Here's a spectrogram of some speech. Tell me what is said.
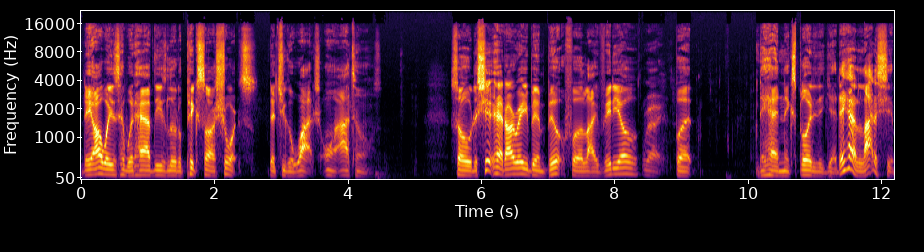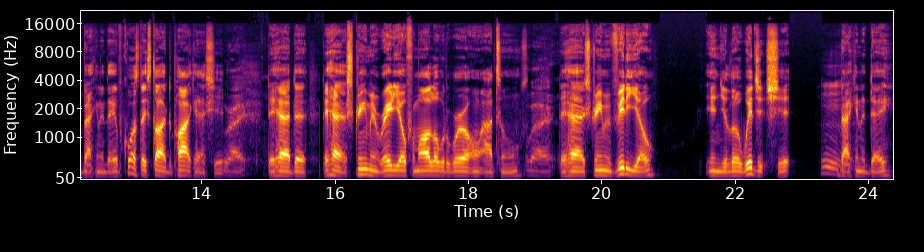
they always would have these little Pixar shorts that you could watch on iTunes. So the shit had already been built for like video, Right. but they hadn't exploited it yet. They had a lot of shit back in the day. Of course, they started the podcast shit. Right. They had the they had streaming radio from all over the world on iTunes. Right. They had streaming video in your little widget shit Hmm. back in the day.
